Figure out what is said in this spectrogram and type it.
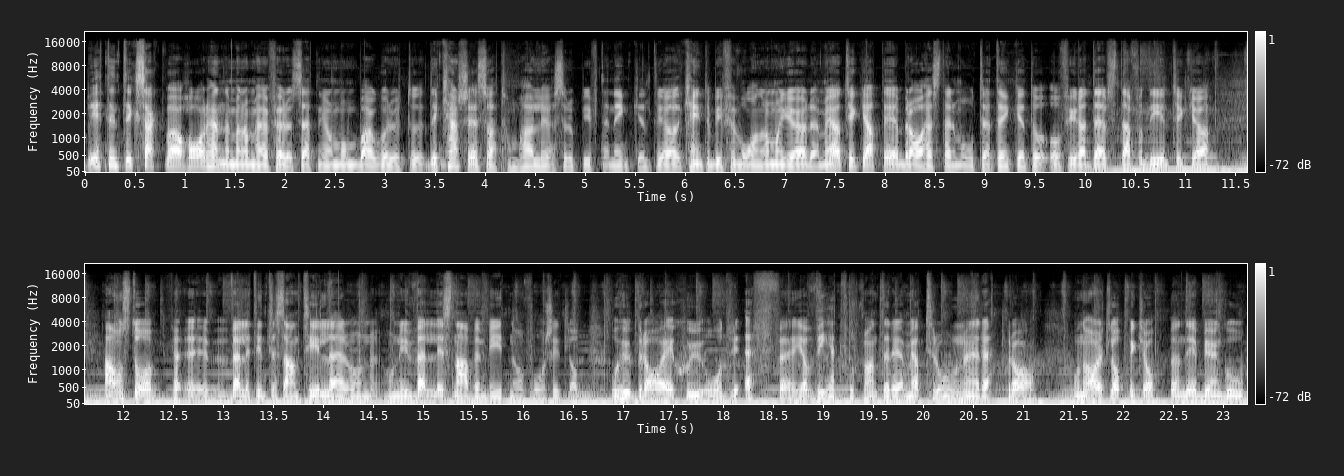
vet inte exakt vad jag har henne med de här förutsättningarna om hon bara går ut och... Det kanske är så att hon bara löser uppgiften enkelt. Jag kan inte bli förvånad om hon gör det, men jag tycker att det är bra hästar emot helt enkelt. Och, och fyra Devs Daffodil tycker jag... Ja, hon står eh, väldigt intressant till här. Hon, hon är väldigt snabb en bit när hon får sitt lopp. Och hur bra är 7 Audrey Effe? Jag vet fortfarande inte det, men jag tror hon är rätt bra. Hon har ett lopp i kroppen, det är Björn Goop.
